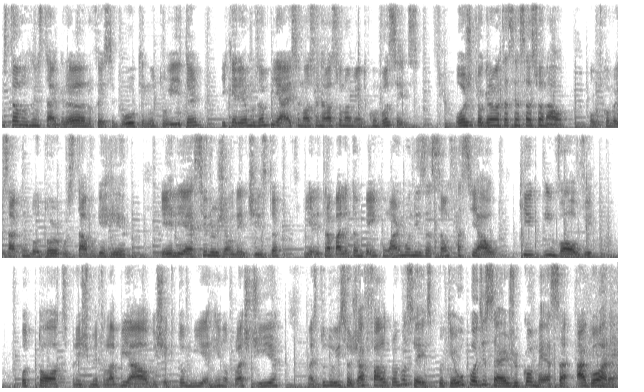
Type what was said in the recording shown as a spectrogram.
Estamos no Instagram, no Facebook, no Twitter e queremos ampliar esse nosso relacionamento com vocês. Hoje o programa está sensacional. Vamos conversar com o Dr. Gustavo Guerreiro. Ele é cirurgião dentista e ele trabalha também com harmonização facial, que envolve botox, preenchimento labial, bichectomia, rinoplastia, mas tudo isso eu já falo para vocês, porque o Pod Sérgio começa agora.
